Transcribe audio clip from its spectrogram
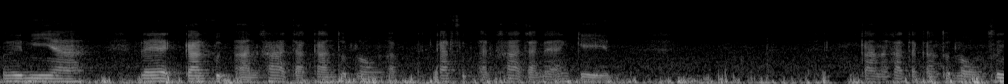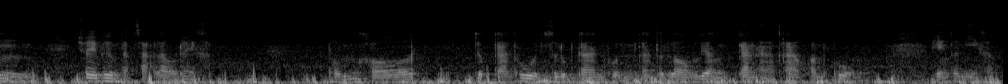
เวอร์เนีย และการฝึกอ่านค่าจากการทดลองครับ การฝึกอ่านค่าจากไดอังเกต การอ่านค่าจากการทดลองซึ่งช่วยเพิ่มทักษะเราด้วยครับ ผมขอจบการพูดสรุปการผลการทดลองเรื่องการหาค่าความโกงเพียงเท่านี้ครับ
